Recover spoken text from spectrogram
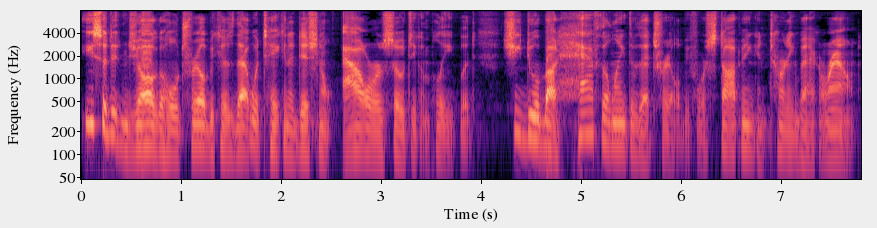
Issa didn't jog the whole trail because that would take an additional hour or so to complete, but she'd do about half the length of that trail before stopping and turning back around.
